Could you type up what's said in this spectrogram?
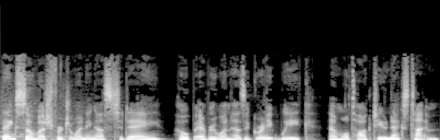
Thanks so much for joining us today. Hope everyone has a great week, and we'll talk to you next time.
